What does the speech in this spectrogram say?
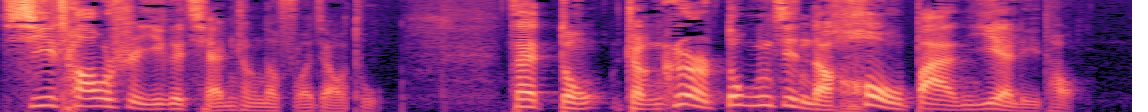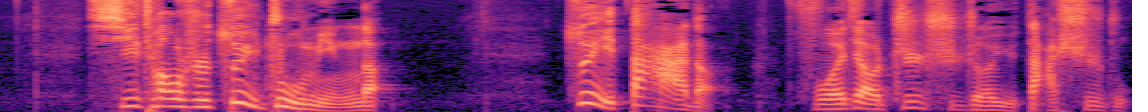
西超是一个虔诚的佛教徒，在东整个东晋的后半叶里头，西超是最著名的、最大的佛教支持者与大施主。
